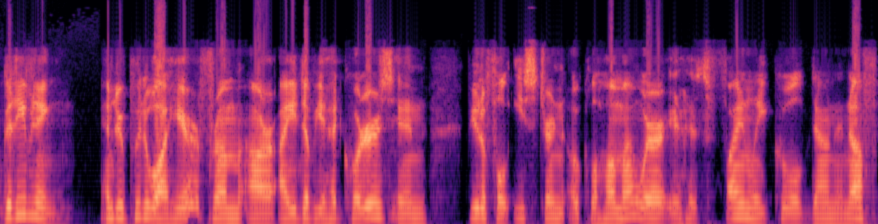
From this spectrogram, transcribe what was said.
good evening. Andrew Pudewa here from our IEW headquarters in beautiful eastern Oklahoma, where it has finally cooled down enough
